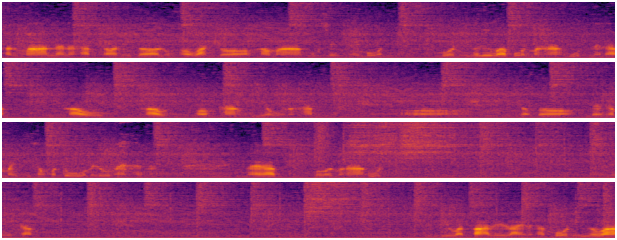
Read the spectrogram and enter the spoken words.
หนุมานแล้วนะครับ ตอนนี้ก็หลวงพ่อวันก็เข้ามาปลุกเสกในโบสถ์โบสถ์นี้ก็เรียกว่าโบสถ์มหาอุดนะครับ เข้าเข้าออกทางเดียวนะครับแล้วก็แต่ทำไมมีสองประตูก็ไม่รู้นะครับโบสถ์มหาอุดอันนี้ครับ วัดป่าเลไลนะครับ โบสถ์นี้ก็ว่า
